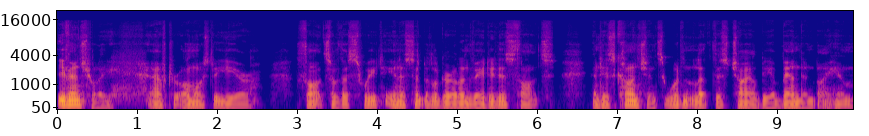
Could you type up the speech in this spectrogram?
Eventually, after almost a year, thoughts of the sweet, innocent little girl invaded his thoughts, and his conscience wouldn't let this child be abandoned by him,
